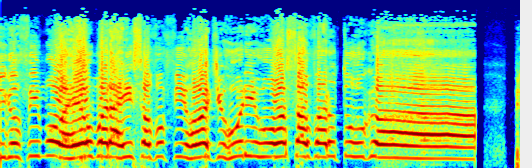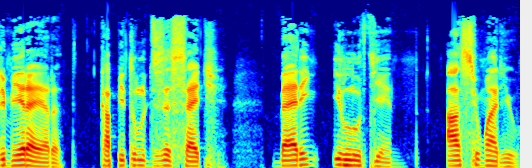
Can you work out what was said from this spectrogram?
Figalfim morreu, Barahim salvou Firrod, Huri Ruo salvaram Turgon! Primeira Era, capítulo 17 Beren e Lúthien, Assilmaril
